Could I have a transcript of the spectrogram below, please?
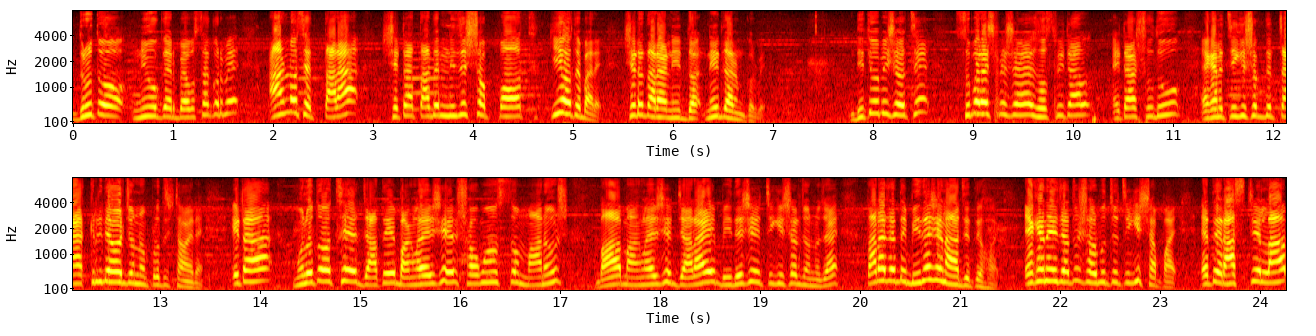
দ্রুত নিয়োগের ব্যবস্থা করবে। আর নচেত তারা সেটা তাদের নিজস্ব পথ কী হতে পারে, সেটা তারা নির্ধা- নির্ধারণ করবে। দ্বিতীয় বিষয় হচ্ছে সুপার স্পেশালাইজ হসপিটাল, এটা শুধু এখানে চিকিৎসকদের চাকরি দেওয়ার জন্য প্রতিষ্ঠা হয় না এটা মূলত হচ্ছে যাতে বাংলাদেশের সমস্ত মানুষ বা বাংলাদেশের যারাই বিদেশে চিকিৎসার জন্য যায়, তারা যাতে বিদেশে না যেতে হয়। এখানে যাতে সর্বোচ্চ চিকিৎসা পায়। এতে রাষ্ট্রের লাভ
